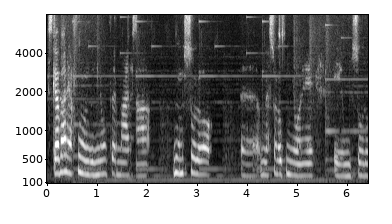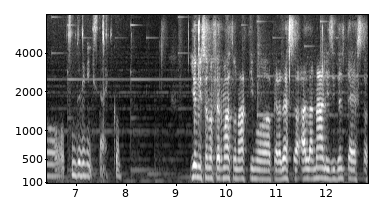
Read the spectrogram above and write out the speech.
scavare a fondo, di non fermarsi a un solo, eh, una sola opinione e un solo punto di vista. Ecco. Io mi sono fermato un attimo per adesso all'analisi del testo,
